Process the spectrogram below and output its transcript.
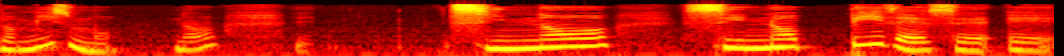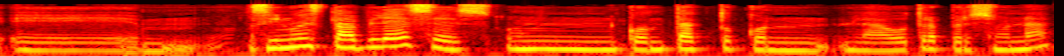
lo mismo, ¿no? Si no, si no pides, eh, eh, si no estableces un contacto con la otra persona,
